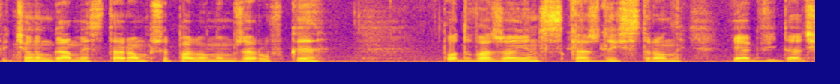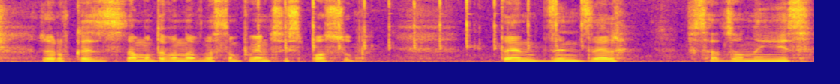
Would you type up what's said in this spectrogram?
Wyciągamy starą przypaloną żarówkę, podważając z każdej strony. Jak widać, żarówka jest zamontowana w następujący sposób. Ten dzyndzel wsadzony jest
